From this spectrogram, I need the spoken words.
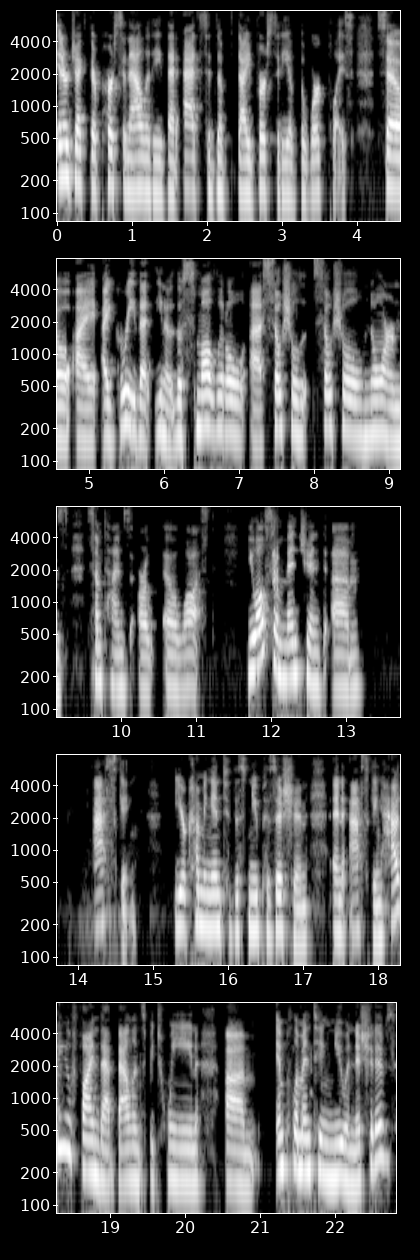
interject their personality that adds to the diversity of the workplace. So I, I agree that you know those small little uh, social social norms sometimes are, lost. You also mentioned um, asking you're coming into this new position and asking how do you find that balance between um, implementing new initiatives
